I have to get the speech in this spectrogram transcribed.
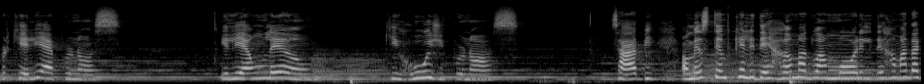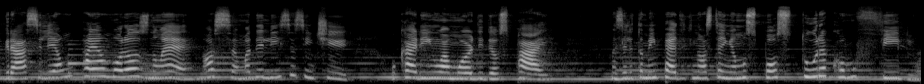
Porque ele é por nós. Ele é um leão que ruge por nós. Sabe? Ao mesmo tempo que ele derrama do amor, ele derrama da graça, ele é um pai amoroso, não é? Nossa, é uma delícia sentir o carinho, o amor de Deus Pai. Mas ele também pede que nós tenhamos postura como filho.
